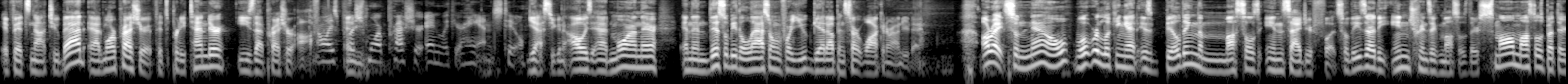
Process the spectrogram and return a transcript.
If it's not too bad, add more pressure. If it's pretty tender, ease that pressure off. Always And push more pressure in with your hands too. yes, you can always add more on there. And then this will be the last one before you get up and start walking around your day. All right, so now what we're looking at is building the muscles inside your foot. So these are the intrinsic muscles. They're small muscles, but they're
